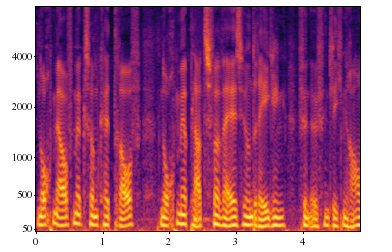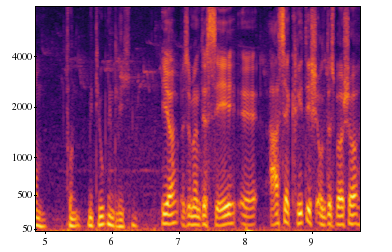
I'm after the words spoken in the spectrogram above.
noch mehr Aufmerksamkeit drauf, noch mehr Platzverweise und Regeln für den öffentlichen Raum von, mit Jugendlichen? Ja, also man das sehe äh, auch sehr kritisch und das war schon,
